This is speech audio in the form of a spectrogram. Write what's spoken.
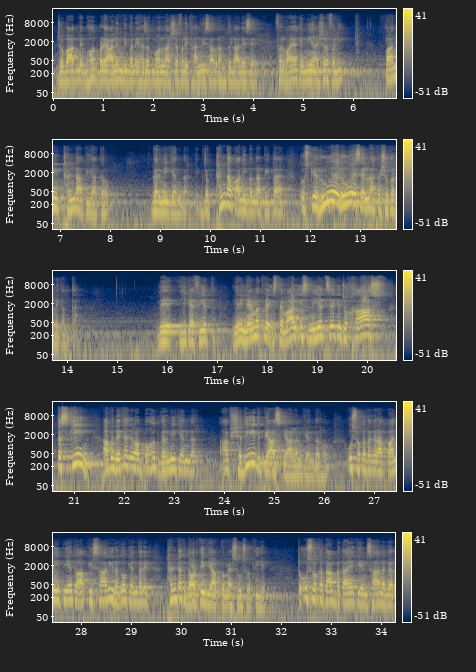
جو بعد میں بہت بڑے عالم بھی بنے، حضرت مولانا اشرف علی تھانوی صاحب رحمۃ اللہ علیہ سے فرمایا کہ میاں اشرف علی، پانی ٹھنڈا پیا کرو گرمی کے اندر، کہ جب ٹھنڈا پانی بندہ پیتا ہے تو اس کے روئیں روئیں سے اللہ کا شکر نکلتا ہے۔ یہ کیفیت یعنی نعمت کا استعمال اس نیت سے کہ جو خاص تسکین، آپ نے دیکھا جب آپ بہت گرمی کے اندر، آپ شدید پیاس کے عالم کے اندر ہو اس وقت اگر آپ پانی پئیں تو آپ کی ساری رگوں کے اندر ایک ٹھنڈک دوڑتی بھی آپ کو محسوس ہوتی ہے۔ تو اس وقت آپ بتائیں کہ انسان اگر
